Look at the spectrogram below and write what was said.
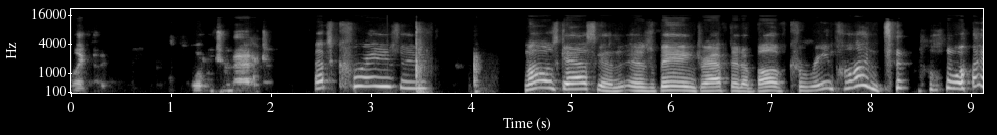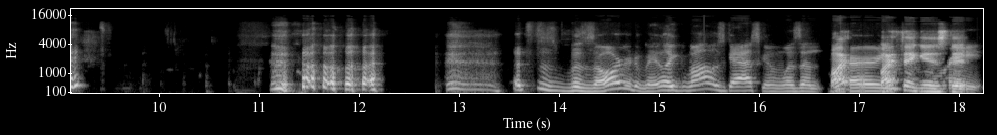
like a little dramatic. That's crazy. Myles Gaskin is being drafted above Kareem Hunt. what? That's just bizarre to me. Like Myles Gaskin wasn't My very my thing is that great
